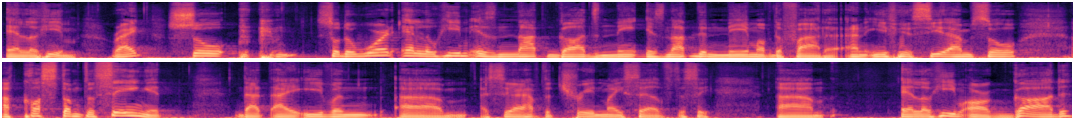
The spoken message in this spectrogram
Elohim, right? So, so the word Elohim is not God's name, is not the name of the Father. And if you see, I'm so accustomed to saying it that I even um, I see I have to train myself to say um, Elohim or God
